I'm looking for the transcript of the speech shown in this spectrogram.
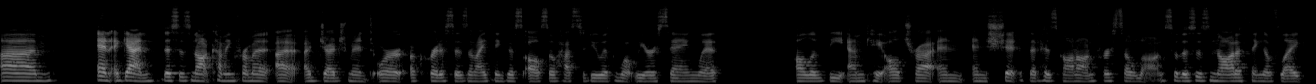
um and again this is not coming from a, a, a, judgment or a criticism. I think this also has to do with what we are saying with all of the mk ultra and and shit that has gone on for so long. So this is not a thing of like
